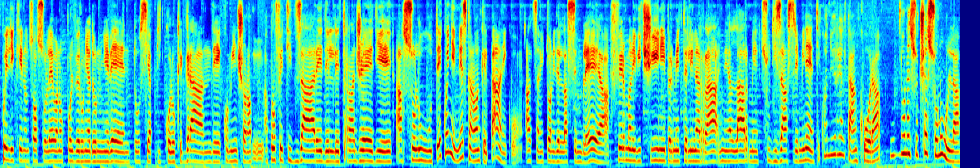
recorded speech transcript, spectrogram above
Quelli che, non so, sollevano polveroni ad ogni evento, sia piccolo che grande, cominciano a, a profetizzare delle tragedie assolute e quindi innescano anche il panico, alzano i toni dell'assemblea, fermano i vicini per metterli in, arra- in allarme su disastri imminenti, quando in realtà ancora non è successo nulla.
